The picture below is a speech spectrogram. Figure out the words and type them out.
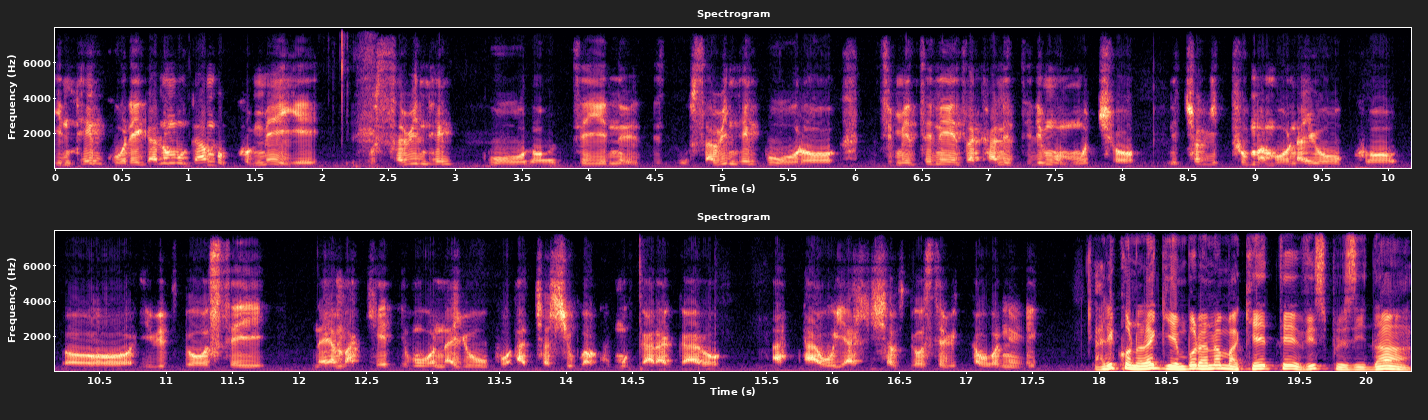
integurega n'umugambi ukomeye usaba integuro usaba integuro zimeze neza kandi ziri mu muco nicyo gituma mubona yuko ibi byose n'aya makete mubona yuko acashirwa ku mugaragaro atawuyahisha byose bikaboneka ariko naragiye mbona n'amakete visi perezida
